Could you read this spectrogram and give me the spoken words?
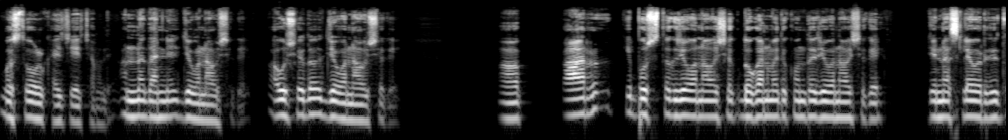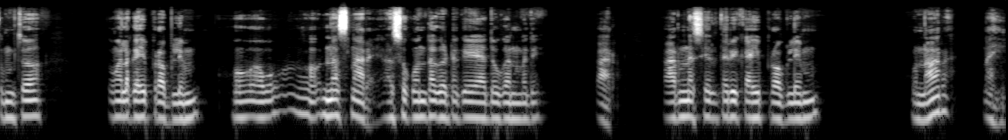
वस्तू ओळखायची याच्यामध्ये. अन्नधान्य जीवनावश्यक आहे. औषधं जीवनावश्यक आहे. कार की पुस्तक जीवन आवश्यक? दोघांमध्ये कोणतं जीवन आवश्यक आहे? जे नसल्यावरती तुमचं तुम्हाला काही प्रॉब्लेम हो, हो, हो नसणार आहे. असं कोणता घटक आहे या दोघांमध्ये? कार. कार नसेल तरी काही प्रॉब्लेम होणार नाही.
